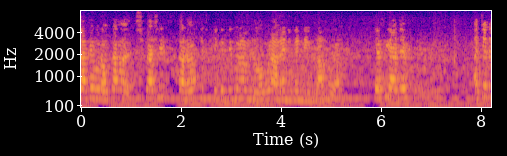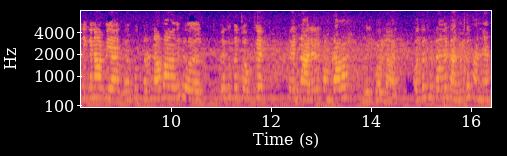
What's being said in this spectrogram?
ताकि वो लोग स्पैशली साढ़े वास्ते छुट्टी कीती भी उन्हें ब्लॉग बनाने नहीं तो नहीं बना होया ते असी अज अच्छे तरीके ना भी पुत्र ना पावे तुक्के तुक्के चुक के फिर नाल कमरा वा बिल्कुल नाल उतो सुटांगे तुम भी दिखाने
